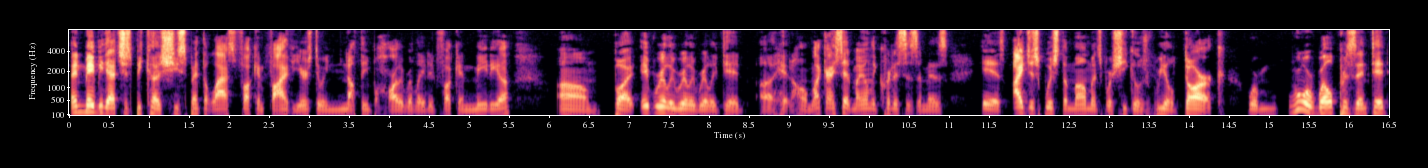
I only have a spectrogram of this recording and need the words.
and maybe that's just because she spent the last fucking five years doing nothing but Harley related fucking media. Um, but it really, really, really did uh, hit home. Like I said, my only criticism is is I just wish the moments where she goes real dark were more well presented,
